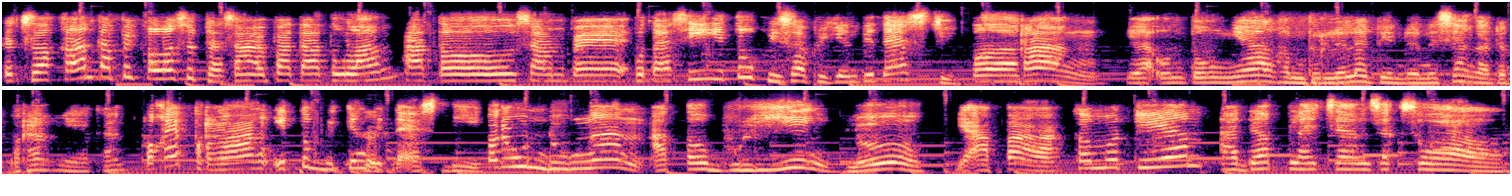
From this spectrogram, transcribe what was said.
kecelakaan tapi kalau sudah sampai patah tulang atau sampai amputasi itu bisa bikin PTSD. Perang, ya untungnya alhamdulillah di Indonesia nggak ada perang ya kan. Oke perang itu bikin PTSD. Perundungan atau bullying, loh ya apa? Kemudian ada pelecehan seksual.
